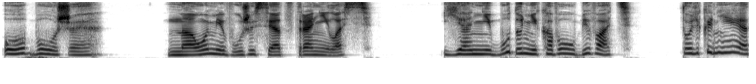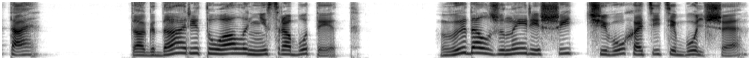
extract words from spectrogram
«О, Боже!» Наоми в ужасе отстранилась. «Я не буду никого убивать. Только не это». «Тогда ритуал не сработает. Вы должны решить, чего хотите больше.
